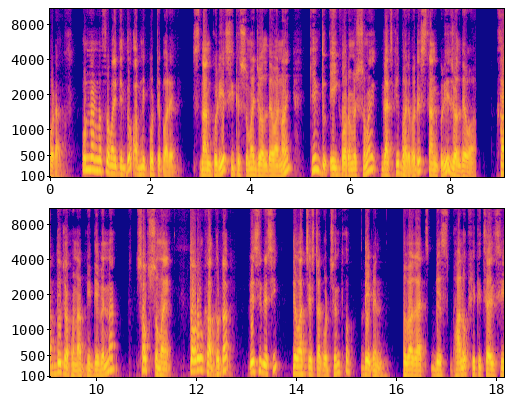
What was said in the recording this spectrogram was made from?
করা। অন্যান্য সময় কিন্তু আপনি করতে পারেন। স্নান করিয়ে শীতের সময় জল দেওয়া নয়, কিন্তু এই গরমের সময় গাছকে বারে বারে স্নান করিয়ে জল দেওয়া। খাদ্য যখন আপনি দেবেন না, সব সময় তরল খাদ্যটা বেশি বেশি দেওয়ার চেষ্টা করছেন তো, দেবেন। জবা গাছ বেশ ভালো খেতে চাইছি।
